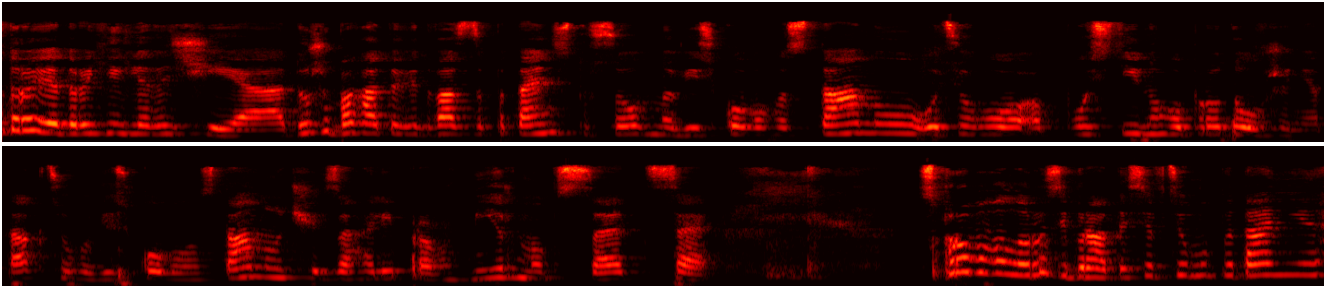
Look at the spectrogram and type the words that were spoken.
здоров'я, дорогі глядачі! Дуже багато від вас запитань стосовно військового стану, оцього постійного продовження так, цього військового стану, чи взагалі правомірно все це. Спробувала розібратися в цьому питанні е,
